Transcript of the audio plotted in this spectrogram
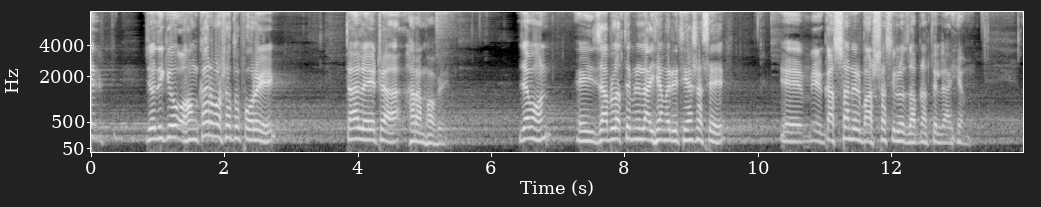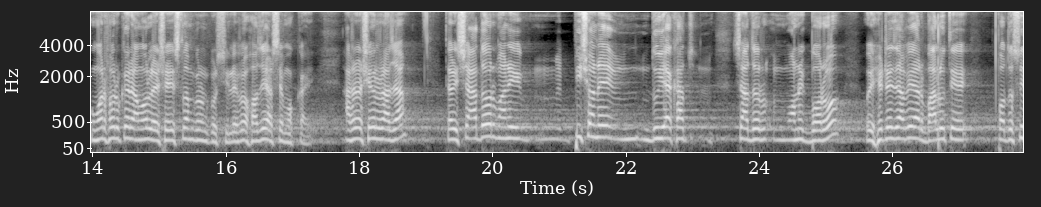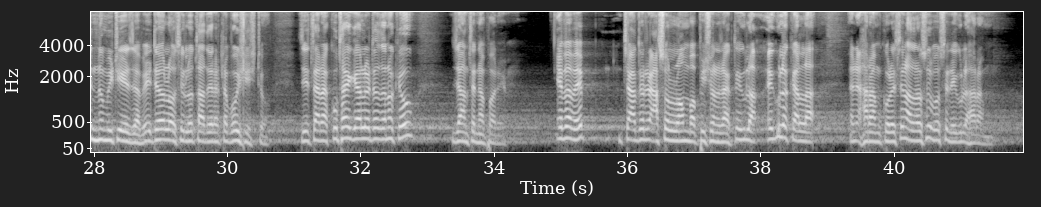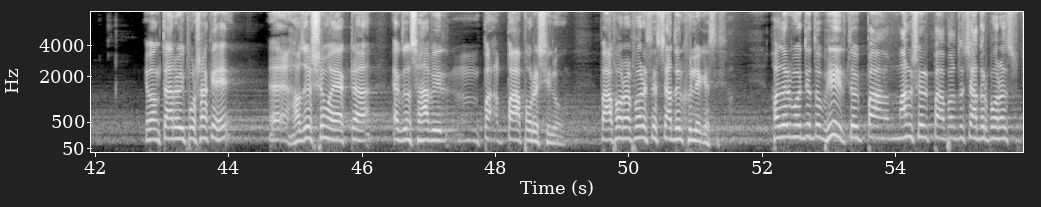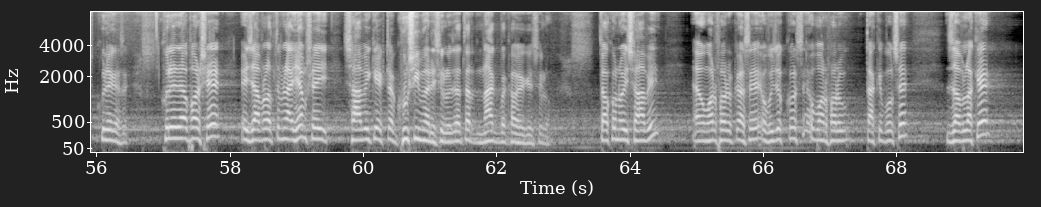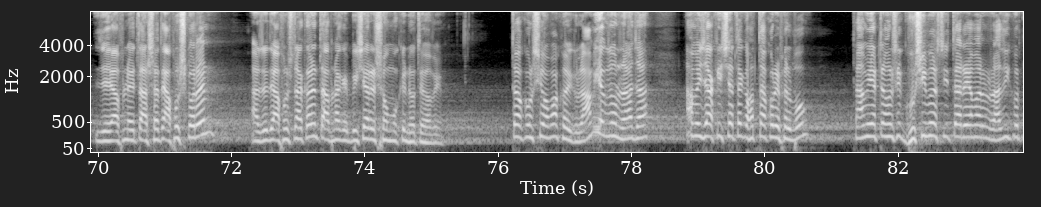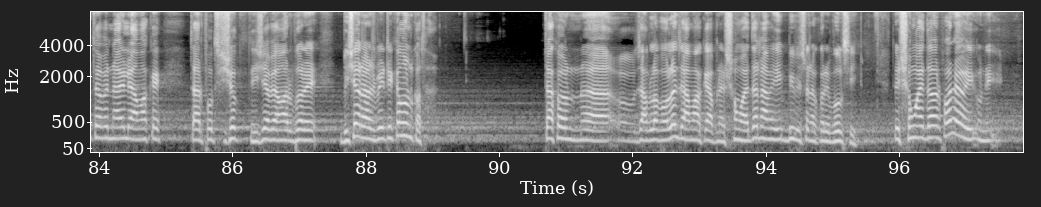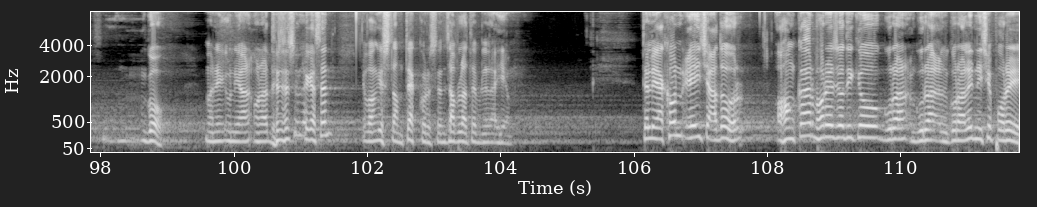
যদি কেউ অহংকার বশত পড়ে তাহলে এটা হারাম হবে। যেমন এই জাবলা তেমনি লাইহামের ইতিহাস আছে গাসানের বাদশাহ ছিল জাবনাতেল লাইহাম উমর ফারুকের আমলে সে ইসলাম গ্রহণ করছিল এবার হজে আসছে মক্কায়। আসলে সে রাজা, তার চাদর মানে পিছনে দুই এক হাত চাদর অনেক বড়, ওই হেঁটে যাবে আর বালুতে পদচিহ্ন মিটিয়ে যাবে। এটা হলো ছিল তাদের একটা বৈশিষ্ট্য, যে তারা কোথায় গেল এটা যেন কেউ জানতে না পারে। এভাবে চাদরের আসল, লম্বা, পিছনে রাখতে এগুলো, এগুলোকে আল্লাহ হারাম করেছেন। আল্লাহ রসুল বলছেন, এগুলো হারাম। এবং তার ওই পোশাকে হজের সময় একটা, একজন সাহাবির পা পড়েছিল পা পড়ার পরে সে চাদর খুলে গেছে। হজের মধ্যে তো ভিড়, তো পা, মানুষের পা পা তো চাদর পরা খুলে গেছে। খুলে দেওয়ার পর সে, এই জাবরাতম আহিয়াম সেই সাহাবিকে একটা ঘুষি মারিছিল, যা তার নাক বেঁকা হয়ে গেছিল। তখন ওই সাহাবি ওমর ফারুক কাছে অভিযোগ করছে ওমর ফারুক তাকে বলছে, জাবলাকে যে আপনি তার সাথে আপুস করেন, আর যদি আপুস না করেন, তা আপনাকে বিচারের সম্মুখীন হতে হবে। তখন সে অবাক হয়ে গেল, আমি একজন রাজা, আমি যাকে ইচ্ছা থেকে হত্যা করে ফেলব, তা আমি একটা মানুষকে ঘুষি মারছি, তারে আমার রাজি করতে হবে, না হলে আমাকে তার প্রতিশোধ হিসাবে আমার ঘরে বিচার আসবে, এটা কেমন কথা? তখন জাবলা বলে যে আমাকে আপনি সময় দেন, আমি বিবেচনা করে বলছি। তো সময় দেওয়ার পরে ওই উনি গো মানে উনি ওনার দেশে চলে গেছেন এবং ইসলাম ত্যাগ করেছেন, জাবলা তেবলিল আইয়াম। তাহলে এখন এই চাদর অহংকার ভরে যদি কেউ গুড়া গুড়া, গোড়ালির নিচে পড়ে,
